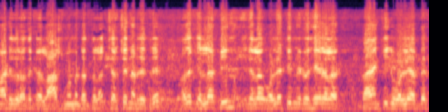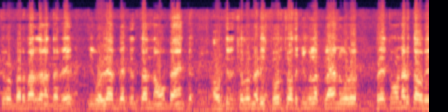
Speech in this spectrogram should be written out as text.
ಮಾಡಿದ್ರು. ಅದಕ್ಕೆ ಲಾಸ್ಟ್ ಮೂಮೆಂಟ್ ಅಂತಲ್ಲ, ಚರ್ಚೆ ನಡೆದೈತ್ರಿ. ಅದಕ್ಕೆ ಎಲ್ಲ ಟೀಮ್ ಇದೆಲ್ಲ ಒಳ್ಳೆ ಟೀಮ್ ನೀಡೋದು ಹೇರಲ್ಲ. ಬ್ಯಾಂಕಿಗೆ ಒಳ್ಳೆ ಅಭ್ಯರ್ಥಿಗಳು ಬರಬಾರ್ದು ಅನ್ನತ್ತಾರೆ ಈಗ ಒಳ್ಳೆ ಅಭ್ಯರ್ಥಿ ಅಂತ ನಾವು ಬ್ಯಾಂಕ್ ಅವ್ರಕ್ಕಿಂತ ಚಲೋ ನಡೆಸಿ ತೋರಿಸೋದಕ್ಕೆ ಇವೆಲ್ಲ ಪ್ಲಾನ್ಗಳು ಪ್ರಯತ್ನಗಳು ನಡೀತಾವ್ರಿ.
